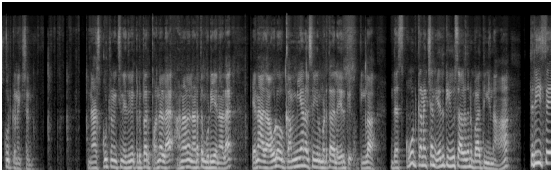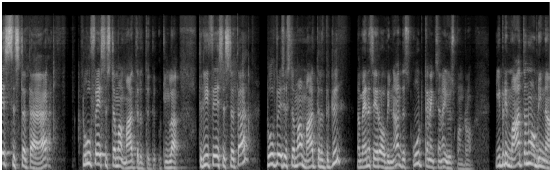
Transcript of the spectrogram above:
ஸ்கூட் கனெக்ஷன் நான் ஸ்கூட் கனெக்ஷன் எதுவுமே ப்ரிப்பேர் பண்ணலை. ஆனாலும் நடத்த முடியும் என்னால். ஏன்னா அது அவ்வளோ கம்மியான விஷயங்கள் மட்டும் அதில் இருக்குது ஓகேங்களா? இந்த ஸ்கூட் கனெக்ஷன் எதுக்கு யூஸ் ஆகுதுன்னு பார்த்தீங்கன்னா த்ரீ ஃபேஸ் சிஸ்டத்தை டூ ஃபேஸ் சிஸ்டமாக மாற்றுறதுக்கு ஓகேங்களா? த்ரீ ஃபேஸ் சிஸ்டத்தை டூ ஃபேஸ் சிஸ்டமாக மாற்றுறதுக்கு நம்ம என்ன செய்கிறோம் அப்படின்னா இந்த ஸ்கூட் கனெக்ஷனை யூஸ் பண்ணுறோம் இப்படி மாற்றணும் அப்படின்னா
